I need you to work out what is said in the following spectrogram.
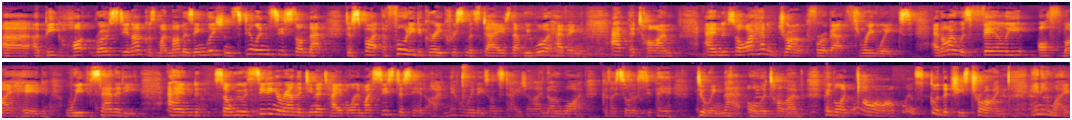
uh, a big hot roast dinner because my mum is English and still insists on that, despite the forty degree Christmas days that we were having at the time. And so I hadn't drunk for about three weeks, and I was fairly off my head with sanity. And so we were sitting around the dinner table, and my sister said, oh, "I never wear these on stage," and I know why because I sort of sit there doing that all the time. People like, "Oh, it's good that she's trying." Anyway.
